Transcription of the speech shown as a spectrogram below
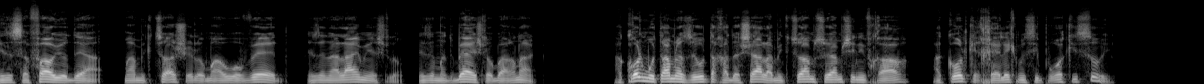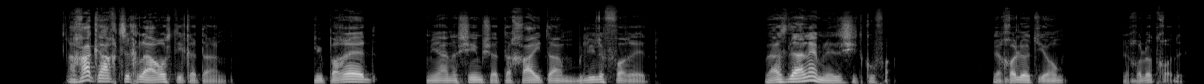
איזה שפה הוא יודע, מה המקצוע שלו, מה הוא עובד, איזה נעליים יש לו, איזה מטבע יש לו בארנק. הכל מותאם לזהות החדשה, למקצוע המסוים שנבחר, הכל כחלק מסיפור הכיסוי. אחר כך צריך להרוס תיק קטן, להיפרד מהאנשים שאתה חי איתם בלי לפרט, ואז להיעלם לאיזושהי תקופה. זה יכול להיות יום, זה יכול להיות חודש.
